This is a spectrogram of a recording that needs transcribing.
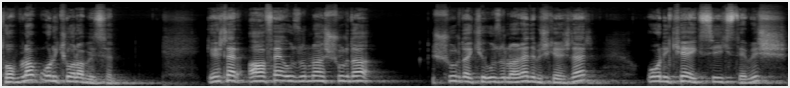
toplam 12 olabilsin. Gençler AF uzunluğuna şurada şuradaki uzunluğa ne demiş gençler? 12 eksi x demiş.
